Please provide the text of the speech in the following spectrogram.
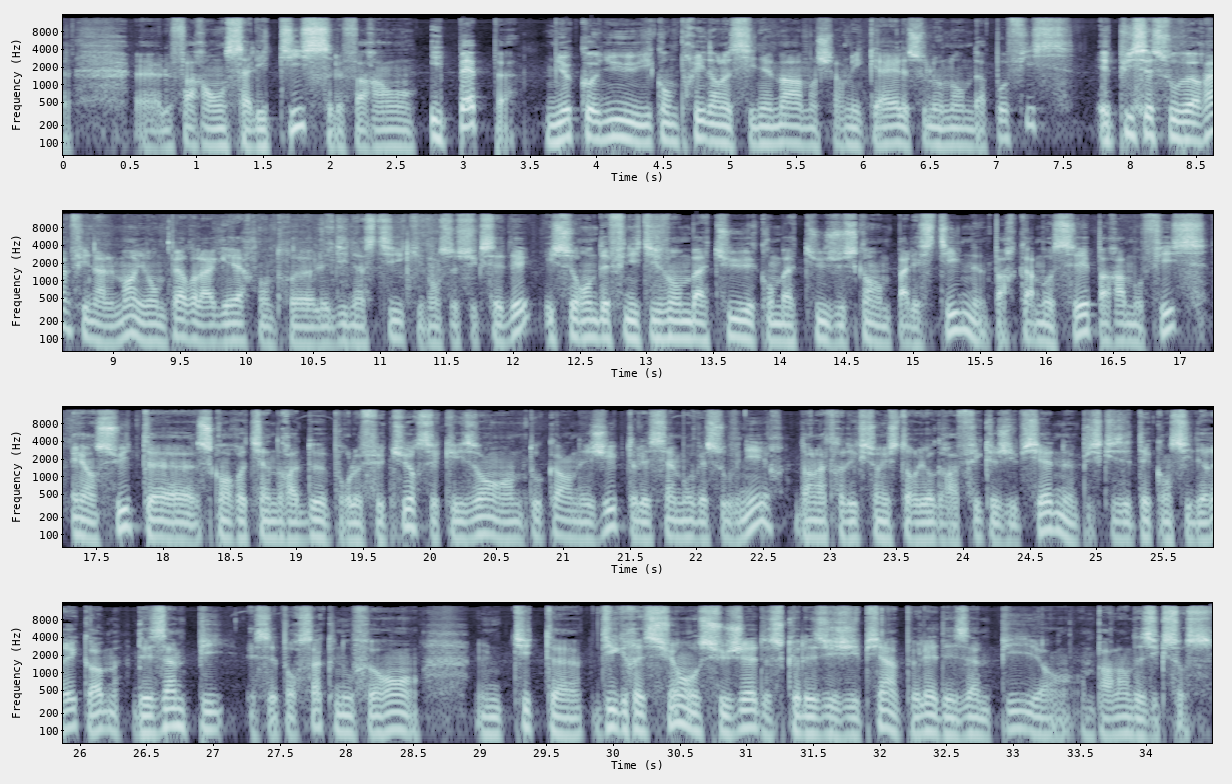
euh, le pharaon Salitis, le pharaon Hipep, mieux connu y compris dans le cinéma, mon cher Michael, sous le nom d'Apophis. Et puis ces souverains, finalement, ils vont perdre la guerre contre les dynasties qui vont se succéder. Ils seront définitivement battus et combattus jusqu'en Palestine par Kamosé, par Amophis. Et ensuite, euh, ce qu'on retiendra d'eux pour le futur, c'est qu'ils ont, en tout cas en Égypte, laissé un mauvais souvenir dans la traduction historiographique égyptienne, puisqu'ils étaient considérés comme des impies. Et c'est pour ça que nous ferons une petite euh, digression au sujet de ce que les Égyptiens appelaient des impies en, en parlant des Ixos.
